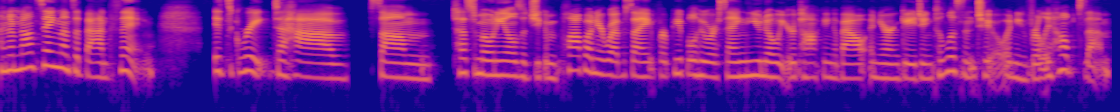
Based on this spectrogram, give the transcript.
And I'm not saying that's a bad thing. It's great to have some testimonials that you can plop on your website for people who are saying you know what you're talking about and you're engaging to listen to and you've really helped them.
